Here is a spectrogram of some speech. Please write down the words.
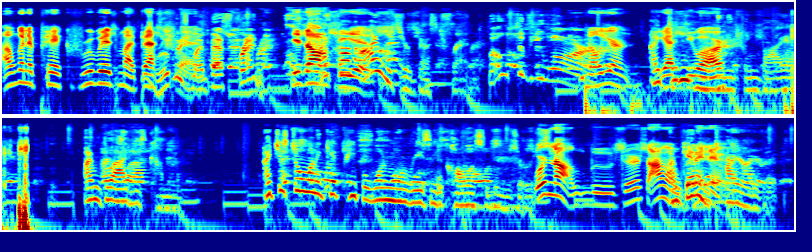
I'm gonna pick Reuben is my best Reuben's friend. my best friend. He's I obviously thought I was your best friend. Both of you are. No, you're. I yes, didn't you mean are. anything by it. I'm glad he's coming. I just don't want to give people one more reason to call us losers. We're not losers. I'm a I'm getting winner. tired of it.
